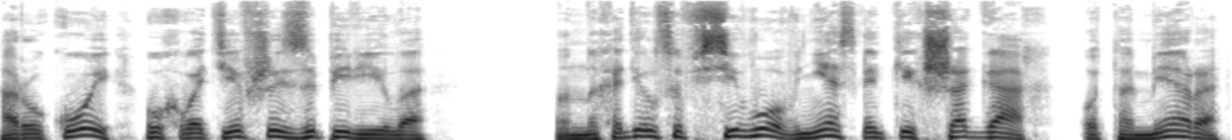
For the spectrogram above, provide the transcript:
а рукой ухватившись за перила. Он находился всего в нескольких шагах от Амера,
